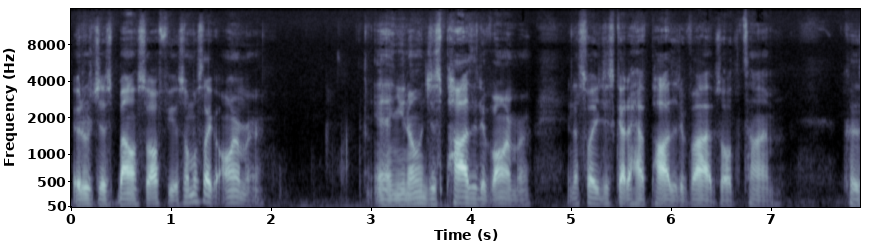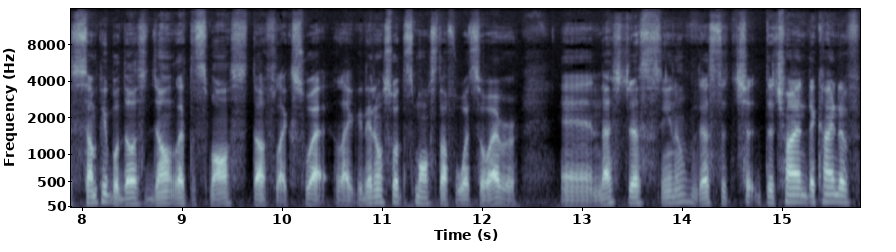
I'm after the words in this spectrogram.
it'll just bounce off you. It's almost like armor. And you know, just positive armor and that's why you just got to have positive vibes all the time because some people just don't let the small stuff like sweat like they don't sweat the small stuff whatsoever and that's just you know that's the, the trying the kind of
